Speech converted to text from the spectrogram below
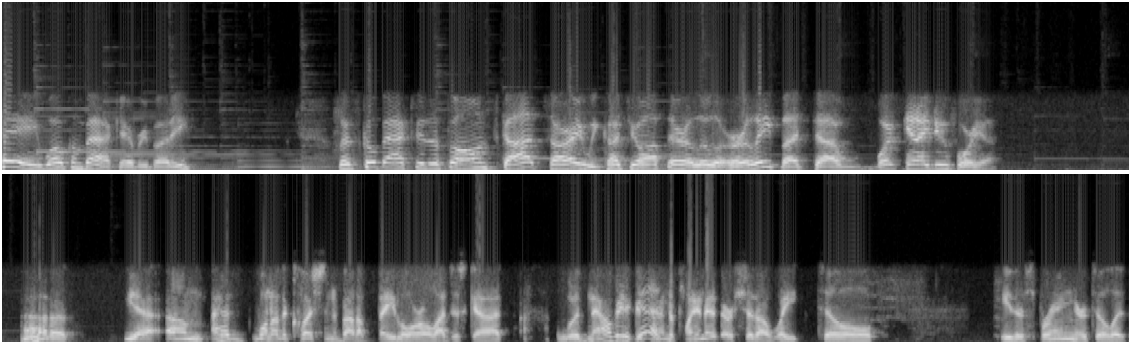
Hey, welcome back, everybody. Let's go back to the phone. Scott, sorry we cut you off there a little early, but uh, what can I do for you? Uh, yeah, um, I had one other question about a bay laurel I just got. Would now be a good Yes. time to plant it, or should I wait till either spring or till it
